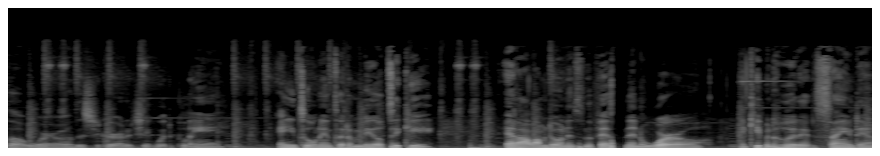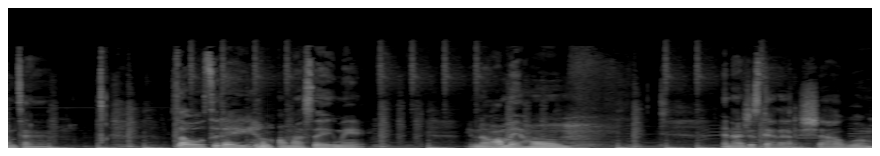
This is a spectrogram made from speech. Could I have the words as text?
What's up, world? This your girl, the chick with the plan, and you tuned into the meal ticket. And all I'm doing is investing in the world and keeping the hood at the same damn time. So today on my segment, you know, I'm at home and I just got out of the shower.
